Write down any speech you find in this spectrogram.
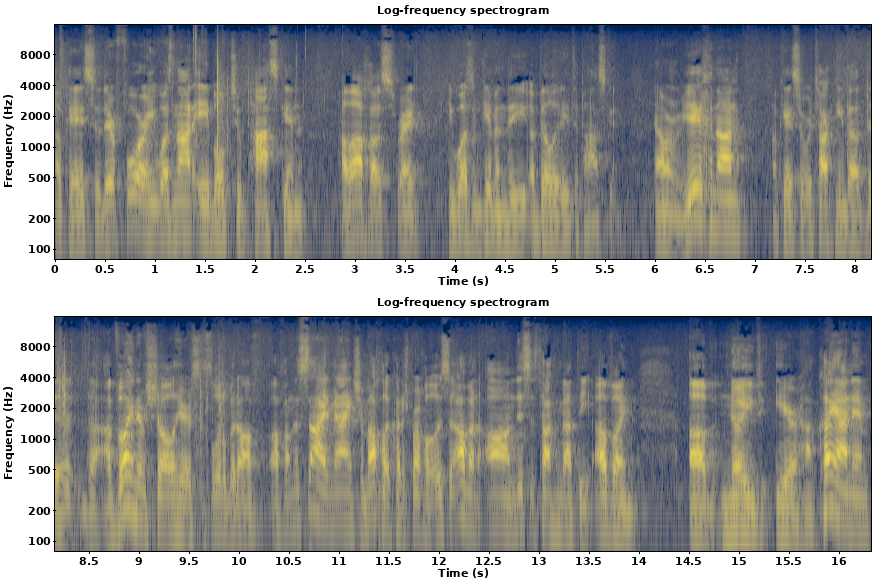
Okay, so therefore he was not able to paskin halachos. Right, he wasn't given the ability to paskin. Now remember Yechanan. Okay, so we're talking about the, the avoin of Shaul here, so it's a little bit off, off on the side. On this is talking about the avoin of Noiv Ir Hakayanim.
